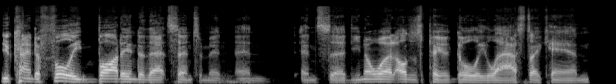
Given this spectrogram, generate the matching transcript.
you kind of fully bought into that sentiment and and said, you know what, I'll just pick a goalie last I can,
